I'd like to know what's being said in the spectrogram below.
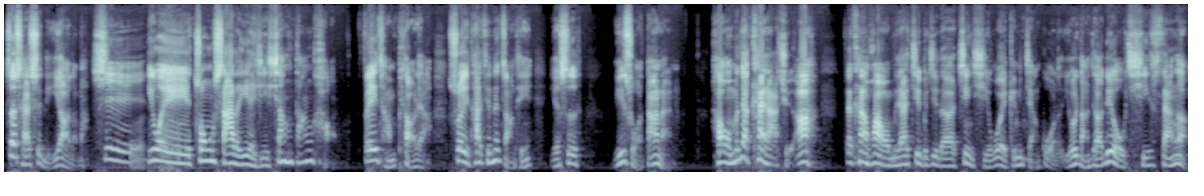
这才是你要的嘛。是因为中沙的业绩相当好，非常漂亮，所以它今天涨停也是理所当然。好，我们再看下去啊，再看的话，我们还记不记得近期我也跟你讲过了，有一档叫六七三二，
